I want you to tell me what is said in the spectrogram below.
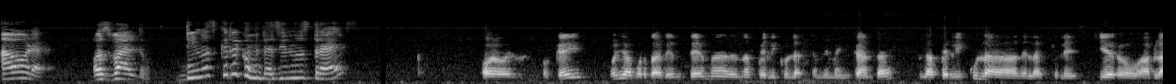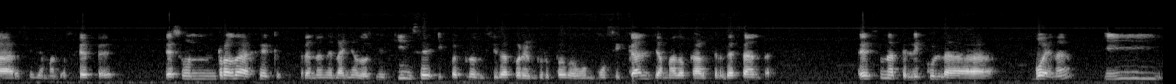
Ahora, Osvaldo, dinos qué recomendación nos traes. Oh, ok, voy a abordar el tema de una película que a mí me encanta. La película de la que les quiero hablar se llama Los Jefes. Es un rodaje que se estrenó en el año 2015 y fue producida por el grupo de un musical llamado Cárcel de Santa. Es una película buena y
